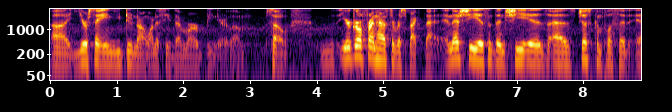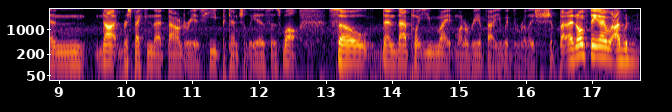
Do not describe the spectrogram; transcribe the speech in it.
uh, you're saying you do not want to see them or be near them. So your girlfriend has to respect that. And if she isn't, then she is as just complicit in not respecting that boundary as he potentially is as well. So then at that point, you might want to reevaluate the relationship. But I don't think I, I would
